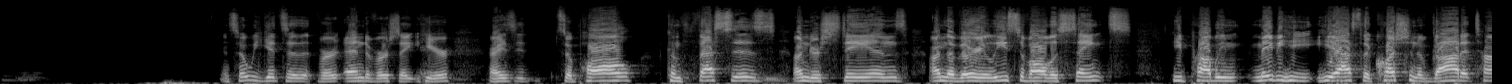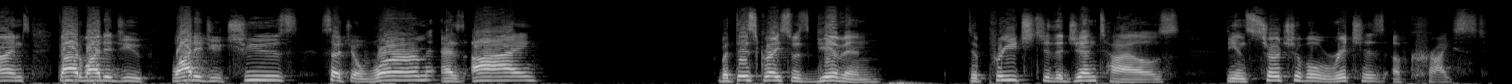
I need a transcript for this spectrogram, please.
And so we get to the end of verse 8 here, right? So Paul confesses, understands, I'm the very least of all the saints. He probably, maybe he, he asked the question of God at times, God, why did you, why did you choose such a worm as I? But this grace was given to preach to the Gentiles the unsearchable riches of Christ.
